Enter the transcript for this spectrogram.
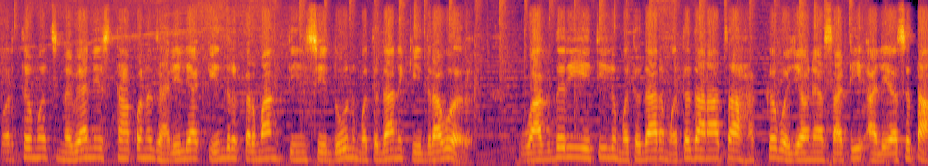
प्रथमच नव्याने स्थापन झालेल्या केंद्र क्रमांक तीनशे दोन मतदान केंद्रावर वागदरी येथील मतदार मतदानाचा हक्क बजावण्यासाठी आले असता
